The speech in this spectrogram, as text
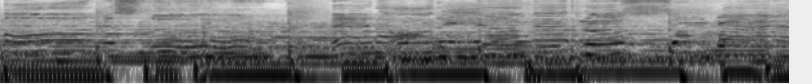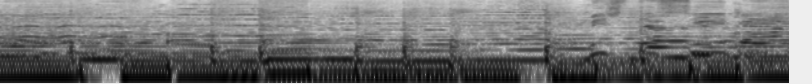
om en stund. En avgörande röst som bär. Mr. Sibyl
